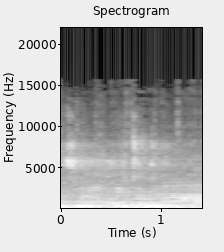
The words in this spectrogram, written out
of the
